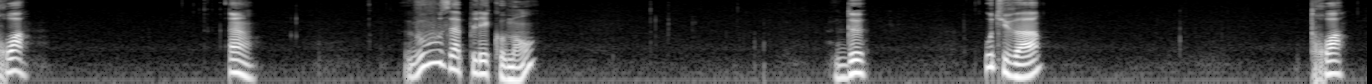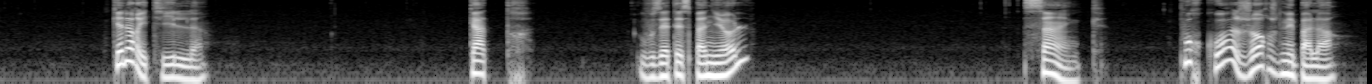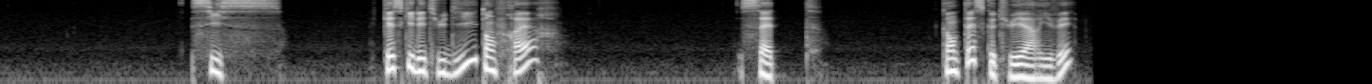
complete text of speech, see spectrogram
3. 1. Vous vous appelez comment? 2. Où tu vas? 3. Quelle heure est-il? 4. Vous êtes espagnol? 5. Pourquoi Georges n'est pas là? 6. Qu'est-ce qu'il étudie, ton frère? 7. Quand est-ce que tu es arrivé?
